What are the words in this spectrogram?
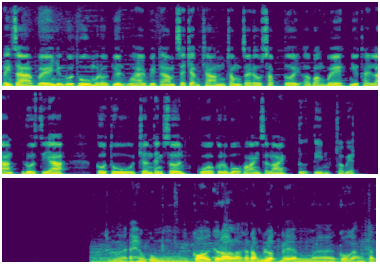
Đánh giá về những đối thủ mà đội tuyển U22 Việt Nam sẽ chạm trán trong giải đấu sắp tới ở bảng B như Thái Lan, Indonesia, cầu thủ Trần Thanh Sơn của câu lạc bộ Hoàng Anh Gia Lai tự tin cho biết chung là em cũng coi cái đó là cái động lực để em ờ, cố gắng tập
